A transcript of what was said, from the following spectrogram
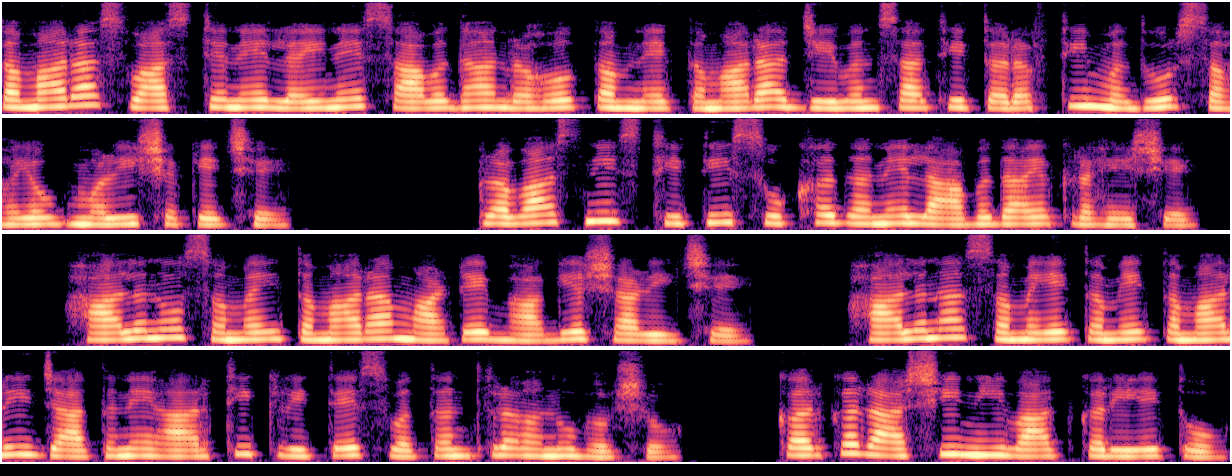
તમારા સ્વાસ્થ્યને લઈને સાવધાન રહો, તમને તમારા જીવનસાથી તરફથી મધુર સહયોગ મળી શકે છે. પ્રવાસની સ્થિતિ સુખદ અને લાભદાયક રહેશે. હાલનો સમય તમારા માટે ભાગ્યશાળી છે. હાલના સમયે તમે તમારી જાતને આર્થિક રીતે સ્વતંત્ર અનુભવશો. કર્ક રાશિની વાત કરીએ તો,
